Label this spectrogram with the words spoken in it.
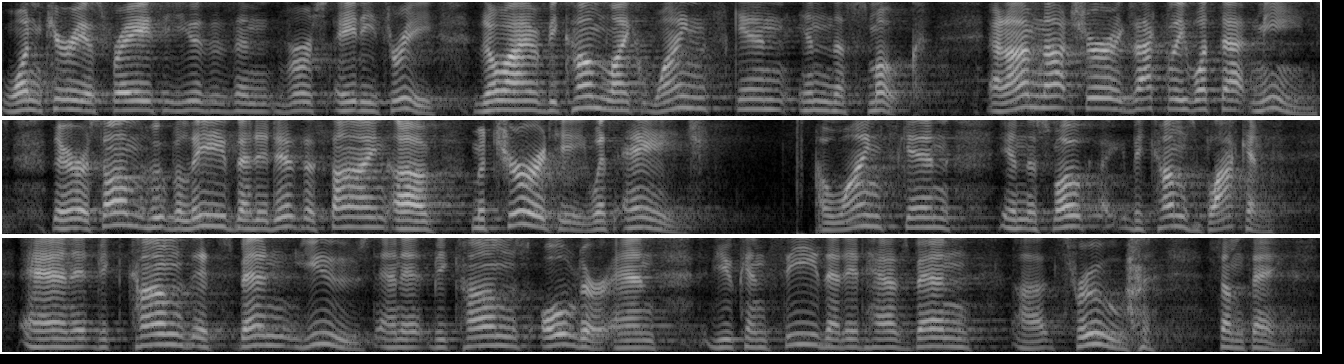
One curious phrase he uses in verse 83 though I have become like wineskin in the smoke. And I'm not sure exactly what that means. There are some who believe that it is a sign of maturity with age. A wineskin in the smoke becomes blackened and it becomes it's been used and it becomes older and you can see that it has been uh, through some things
